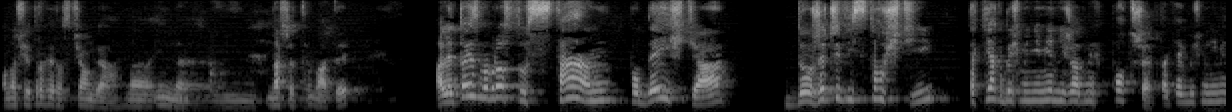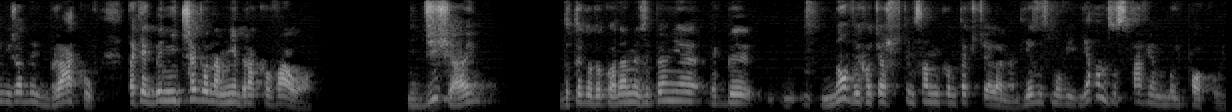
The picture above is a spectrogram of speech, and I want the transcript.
Ono się trochę rozciąga na inne mm, nasze tematy, ale to jest po prostu stan podejścia do rzeczywistości, tak jakbyśmy nie mieli żadnych potrzeb, tak jakbyśmy nie mieli żadnych braków, tak jakby niczego nam nie brakowało. I dzisiaj do tego dokładamy zupełnie jakby nowy, chociaż w tym samym kontekście element. Jezus mówi: Ja wam zostawiam mój pokój.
